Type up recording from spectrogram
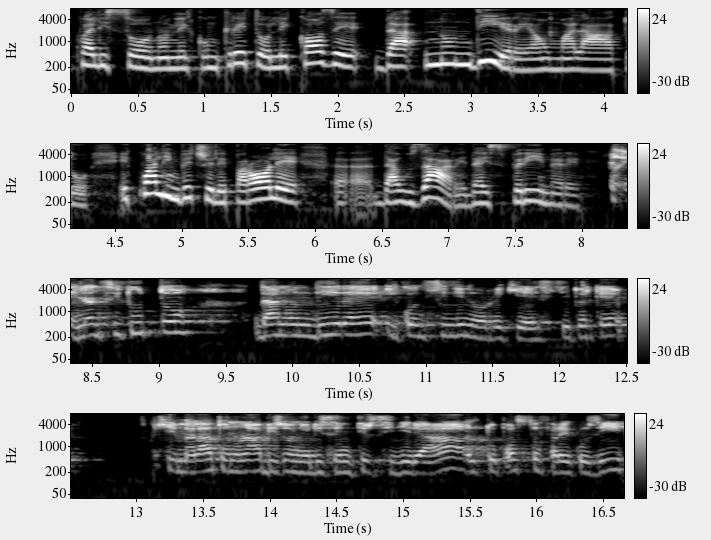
quali sono nel concreto le cose da non dire a un malato e quali invece le parole eh, da usare, da esprimere? Innanzitutto da non dire i consigli non richiesti, perché chi è malato non ha bisogno di sentirsi dire ah al tuo posto fare così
